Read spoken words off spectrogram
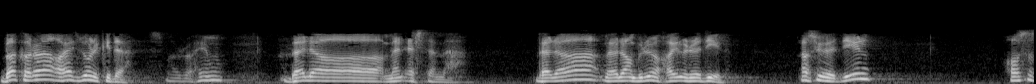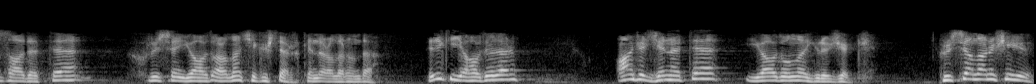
Bakara ayet 12'de. Bismillahirrahmanirrahim. Bela men esleme. Bela, Mevlam biliyor, hayır öyle değil. Nasıl öyle değil? Asıl saadette Hristiyan Yahudi aralarından çekişler kendi aralarında. Dedi ki Yahudiler ancak cennete Yahudi girecek. Hristiyanların şeyi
